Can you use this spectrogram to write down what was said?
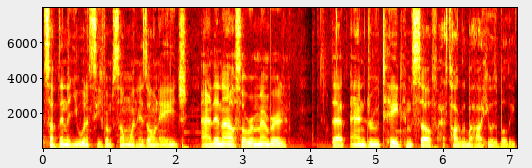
something that you wouldn't see from someone his own age. And then I also remembered that Andrew Tate himself has talked about how he was bullied,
